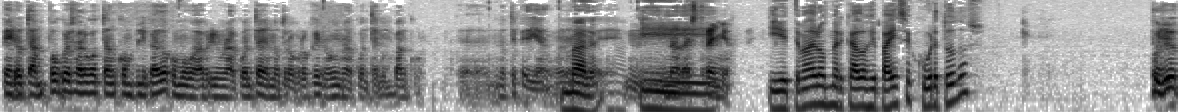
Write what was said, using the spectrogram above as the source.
Pero tampoco es algo tan complicado como abrir una cuenta en otro broker o una cuenta en un banco. Eh, no te pedían eh, Vale. Y- nada extraño. ¿Y el tema de los mercados y países cubre todos? Pues yo,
